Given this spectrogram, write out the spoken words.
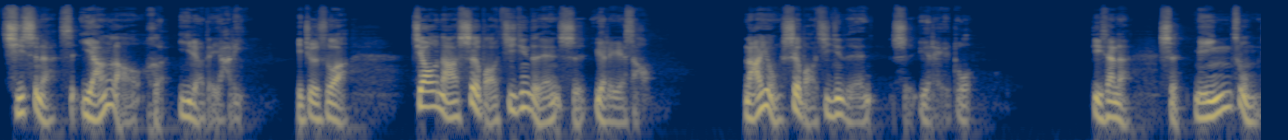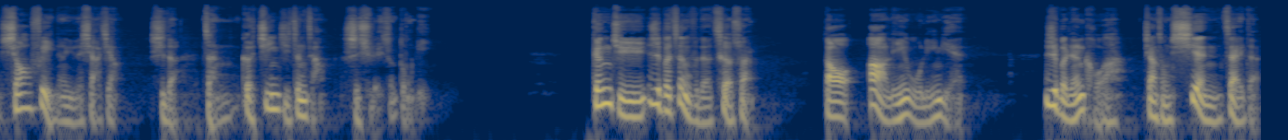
其次呢是养老和医疗的压力，也就是说啊，交纳社保基金的人是越来越少。拿用社保基金的人是越来越多。第三呢，是民众消费能力的下降，使得整个经济增长失去了一种动力。根据日本政府的测算，到二零五零年，日本人口啊将从现在的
